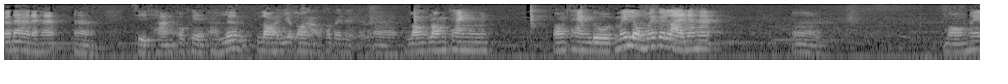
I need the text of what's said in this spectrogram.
ก็ได้นะฮะอ่าสี่ครั้งโอเคอ่าเริ่มลองยกลองขาวเข้าไปหน่อยได้ไหมอ่าลองลองแทงลองแทงดูไม่ลงไม่เป็นไรนะฮะ อมองให้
